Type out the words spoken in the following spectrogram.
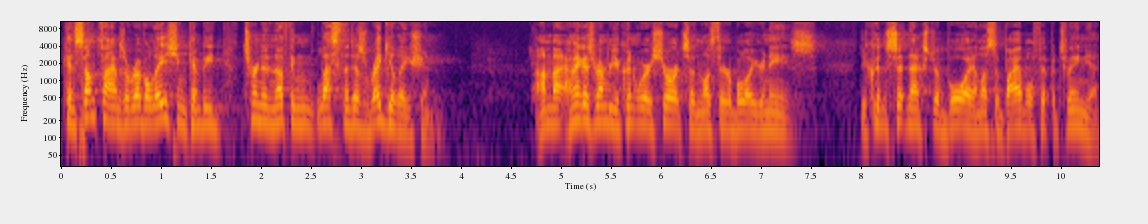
can sometimes a revelation can be turned into nothing less than just regulation. I'm not, how many guys remember you couldn't wear shorts unless they were below your knees? You couldn't sit next to a boy unless the Bible fit between you.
